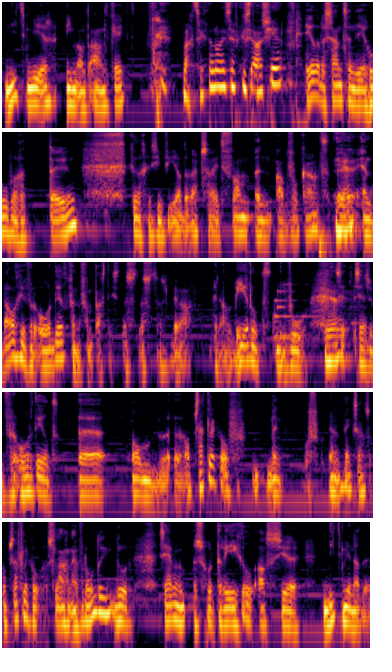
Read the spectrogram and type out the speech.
niet meer iemand aankijkt Wacht, zeg dat nog eens even. Als je... Heel recent zijn de Jehovah-getuigen, ik heb dat gezien via de website van een advocaat, Ja. eh, in België veroordeeld. Ik vind dat fantastisch. Dat is, dat is, dat is bijna, bijna wereldniveau. Ja. Zijn ze veroordeeld eh, om eh, opzettelijke of, of ik denk zelfs opzettelijke slagen en verwondering door... Ze hebben een soort regel als je niet meer naar de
